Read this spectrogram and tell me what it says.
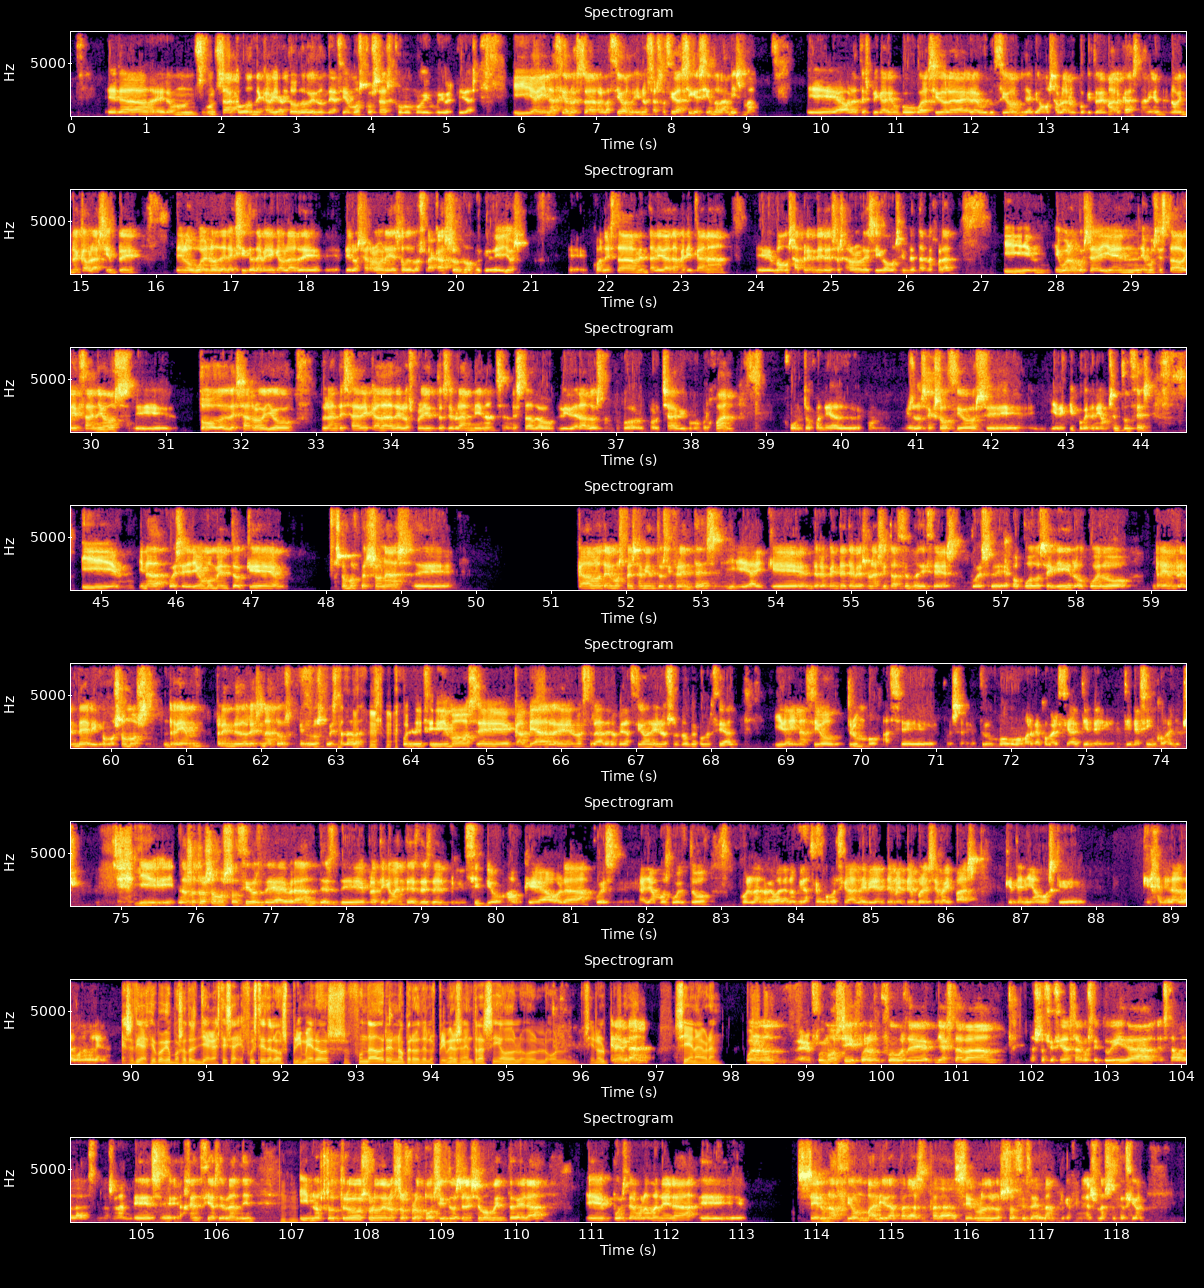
Era, era un, un, saco donde cabía todo y donde hacíamos cosas como muy, muy divertidas. Y ahí nació nuestra relación y nuestra sociedad sigue siendo la misma. Eh, ahora te explicaré un poco cuál ha sido la, evolución, ya que vamos a hablar un poquito de marcas también. No, hay que hablar siempre de lo bueno, del éxito, también hay que hablar de, los errores o de los fracasos, ¿no? porque de ellos, eh, con esta mentalidad americana, eh, vamos a aprender de esos errores y vamos a intentar mejorar. Y, bueno, pues ahí hemos estado 10 años, todo el desarrollo durante esa década de los proyectos de branding han, estado liderados tanto por, por, Xavi como por Juan, junto con, el, mis dos ex socios eh, y el equipo que teníamos entonces. Y, nada, pues eh, llega un momento que somos personas, eh, cada uno tenemos pensamientos diferentes y hay que, de repente te ves una situación donde dices, pues o puedo seguir o puedo reemprender y como somos reemprendedores natos, que no nos cuesta nada, pues decidimos eh, cambiar eh, nuestra denominación y nuestro nombre comercial y de ahí nació Trumbo. Hace, pues eh, Trumbo como marca comercial tiene, tiene cinco años. Y, nosotros somos socios de iBrand desde prácticamente desde el principio, aunque ahora pues hayamos vuelto con la nueva denominación comercial, evidentemente por ese bypass que teníamos que, que generar de alguna manera. Eso te iba a decir, porque vosotros llegasteis, fuisteis de los primeros fundadores, no, pero de los primeros en entrar, sí, o, si no el ¿En? Sí, en Ebran. Bueno, no, eh, fuimos, sí, fuimos, fuimos de, ya estaba, la asociación estaba constituida, estaban las, las grandes eh, agencias de branding y nosotros, uno de nuestros propósitos en ese momento era, eh, pues de alguna manera, ser una opción válida para, para, ser uno de los socios de Ebran, porque al final es una asociación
